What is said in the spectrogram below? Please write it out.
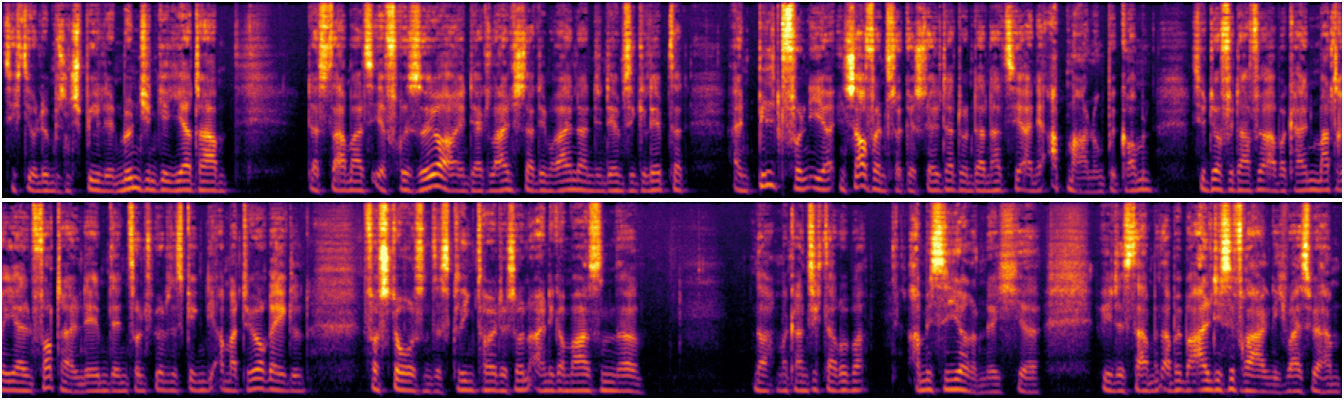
sich die Olympischen Spiele in München gejährt haben, dass damals ihr Friseur in der Kleinstadt im Rheinland, in dem sie gelebt hat, ein Bild von ihr ins Schaufenster gestellt hat und dann hat sie eine Abmahnung bekommen. Sie dürfe dafür aber keinen materiellen Vorteil nehmen, denn sonst würde es gegen die Amateurregeln verstoßen. Das klingt heute schon einigermaßen, äh, na, man kann sich darüber amüsieren, nicht? Äh, wie das damals, aber über all diese Fragen. Ich weiß, wir haben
